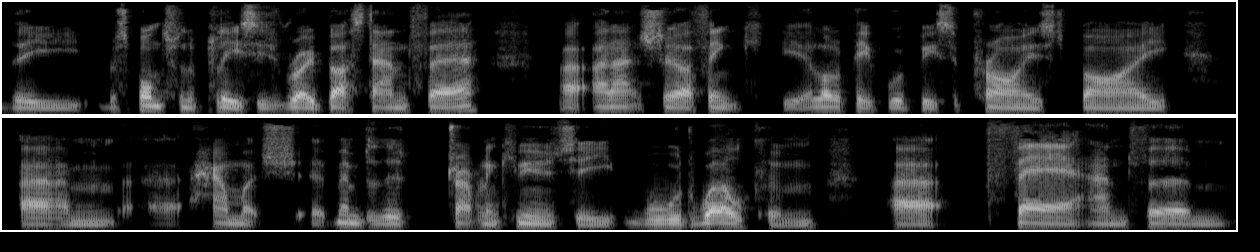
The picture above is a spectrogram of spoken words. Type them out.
the response from the police is robust and fair. Uh, and actually, I think a lot of people would be surprised by um, uh, how much members of the travelling community would welcome uh, fair and firm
